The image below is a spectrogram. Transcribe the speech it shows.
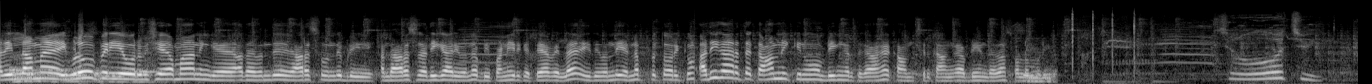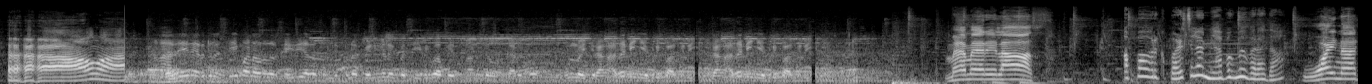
அது இல்லாமல் இவ்வளவு பெரிய ஒரு விஷயமா நீங்கள் அதை வந்து அரசு வந்து இப்படி அந்த அரசு அதிகாரி வந்து அப்படி பண்ணியிருக்க தேவையில்லை. இது வந்து என்னை பொறுத்த வரைக்கும் அதிகாரத்தை காமிக்கணும் அப்படிங்கிறதுக்காக காமிச்சிருக்காங்க அப்படின்றதான் சொல்ல முடியும். சோச்சி ஆனா அதே நேரத்துல சீமான் அவர்கள் செய்தியாளர் சந்திப்புல பெண்களை பத்தி இழிவா பேசினான்னு ஒரு கருத்து முன்வைக்கிறாங்க. அதை நீங்க எப்படி பாக்குறீங்க அதை நீங்க எப்படி பாக்குறீங்க மேமேரே லாஸ் அப்பா அவருக்கு படிச்சலாம் ஞாபகமே வராதா? ஒய் நாட்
